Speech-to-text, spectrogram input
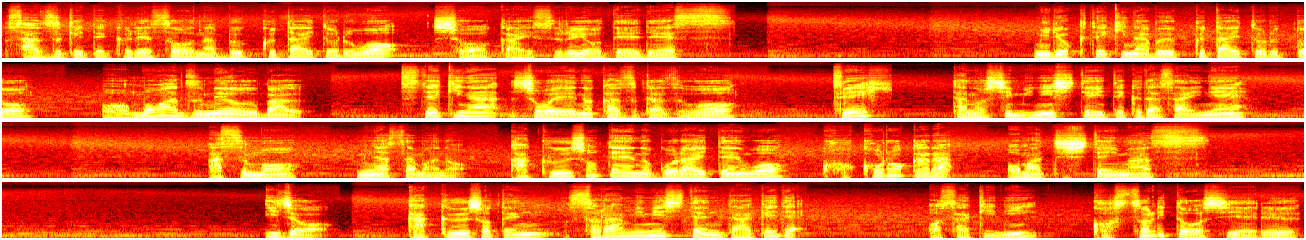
授けてくれそうなブックタイトルを紹介する予定です。魅力的なブックタイトルと思わず目を奪う素敵な書影の数々をぜひ楽しみにしていてくださいね。明日も皆様の架空書店のご来店を心からお待ちしています。以上架空書店空耳視点だけでお先にこっそりと教える。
